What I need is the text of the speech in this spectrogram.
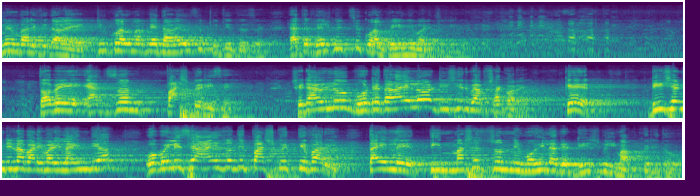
মেম বাড়িতে দাঁড়ায়, টিউবওয়েল মার্কায় দাঁড়াইছে, পুঁতিতেছে। হাতে ফেল করছে কল ফেলে নিয়ে বাড়ি চলে গেছে। তবে একজন পাশ করিছে। সেটা হইল ভোটে দাঁড়াইলো, ডিসির ব্যবসা করে। কে? ডিস এন্ডিনা বাড়ি বাড়ি লাইন দিয়া। ও বলিছে আই যদি পাশ করতে পারি, তাইলে তিন মাসের জন্য মহিলাকে ডিস বিল মাফ করে দেবো।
